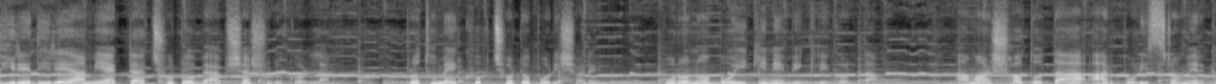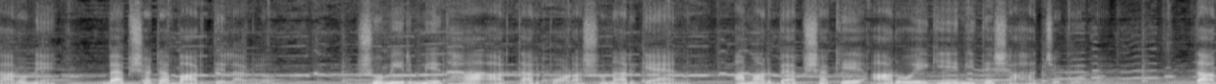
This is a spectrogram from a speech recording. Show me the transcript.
ধীরে ধীরে আমি একটা ছোট ব্যবসা শুরু করলাম, প্রথমে খুব ছোট পরিসরে। পুরনো বই কিনে বিক্রি করতাম। আমার সততা আর পরিশ্রমের কারণে ব্যবসাটা বাড়তে লাগল। সুমির মেধা আর তার পড়াশোনার জ্ঞান আমার ব্যবসাকে আরও এগিয়ে নিতে সাহায্য করল। তার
